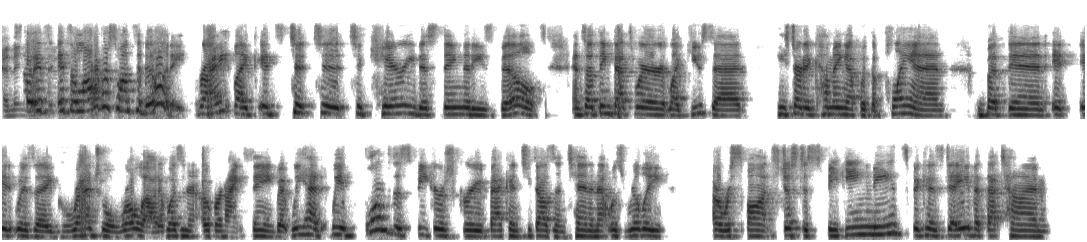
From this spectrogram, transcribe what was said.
And so it's it's a lot of responsibility, right? Like it's to to to carry this thing that he's built. And so I think that's where, like you said, he started coming up with a plan but then it, it was a gradual rollout it wasn't an overnight thing but we had we had formed the speakers group back in 2010 and that was really a response just to speaking needs because Dave at that time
